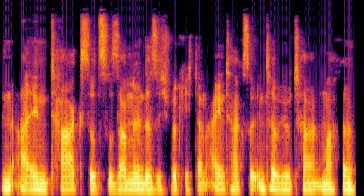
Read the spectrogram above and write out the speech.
in einen Tag so zu sammeln, dass ich wirklich dann einen Tag so Interviewtag mache.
